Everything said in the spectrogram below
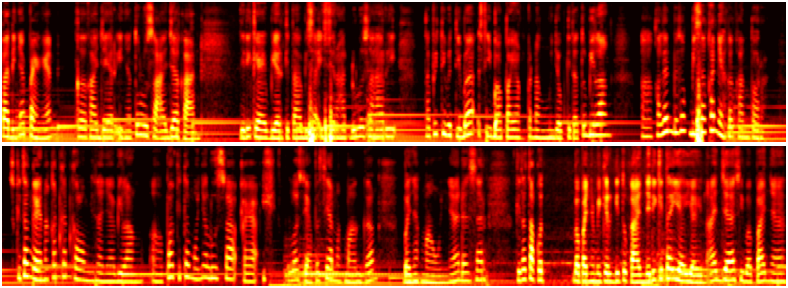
tadinya pengen ke KJRI-nya tuh lusa aja kan jadi kayak biar kita bisa istirahat dulu sehari. Tapi tiba-tiba si bapak yang penanggung jawab kita tuh bilang e, kalian besok bisa kan ya ke kantor? Terus kita nggak enakan kan kalau misalnya bilang e, pak kita maunya lusa. Kayak ih lo siapa sih anak magang? Banyak maunya dasar. Kita takut bapaknya mikir gitu kan. Jadi kita iya iyain aja si bapaknya.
